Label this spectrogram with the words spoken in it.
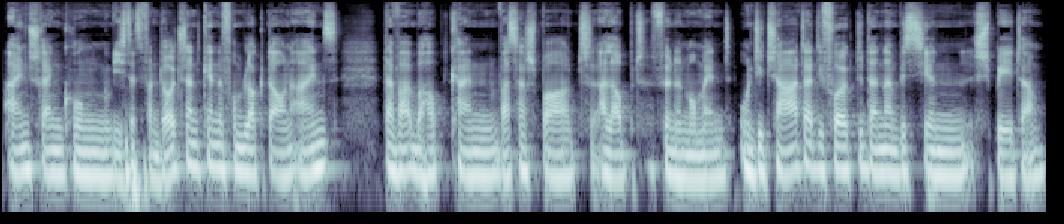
Einschränkungen, wie ich das von Deutschland kenne, vom Lockdown 1. Da war überhaupt kein Wassersport erlaubt für einen Moment. Und die Charter, die folgte dann ein bisschen später.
